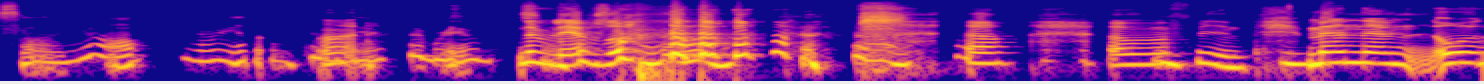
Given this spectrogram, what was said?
Så ja, jag vet inte. Det, det blev Det så. blev så. Ja. ja, ja, vad fint. Men eh, och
